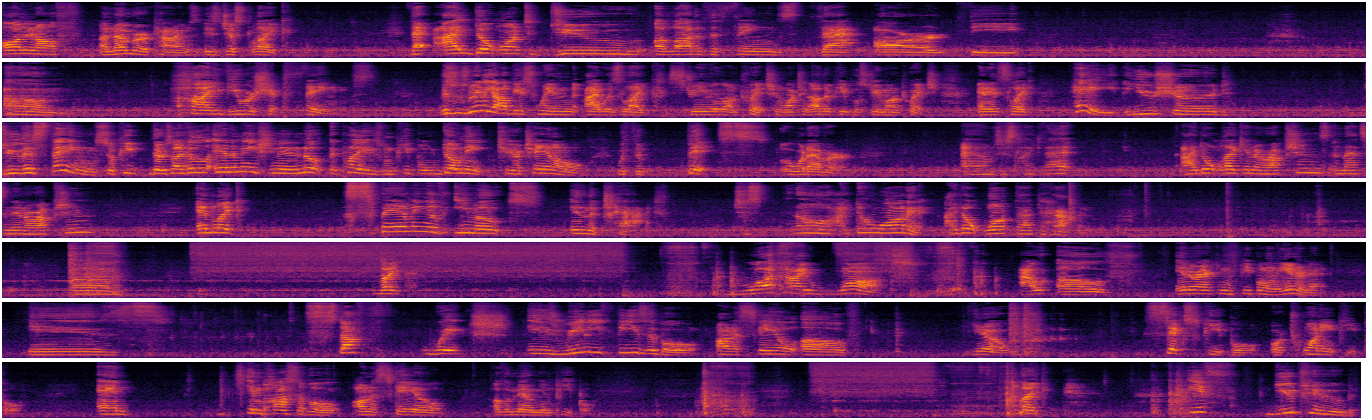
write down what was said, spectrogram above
on and off a number of times, is just like, that I don't want to do a lot of the things that are the um, high viewership things. This was really obvious when I was like streaming on Twitch and watching other people stream on Twitch. And it's like, hey, you should do this thing. So there's like a little animation in a note that plays when people donate to your channel with the bits or whatever. And I'm just like, that, I don't like interruptions and that's an interruption. And like, spamming of emotes in the chat just, no, I don't want it. I don't want that to happen. Um, like, what I want out of interacting with people on the internet is stuff which is really feasible on a scale of, you know, six people or 20 people, and impossible on a scale of a million people. Like, if YouTube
